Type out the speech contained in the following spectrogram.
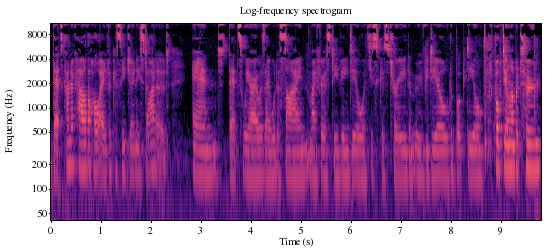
that's kind of how the whole advocacy journey started and that's where I was able to sign my first TV deal with Jessica's Tree, the movie deal, the book deal, book deal number two,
